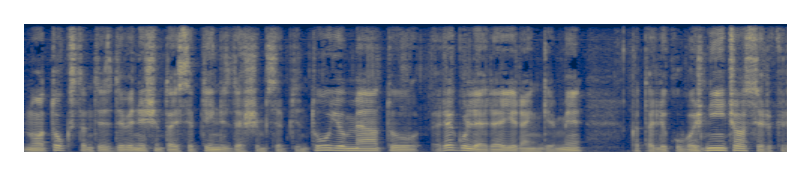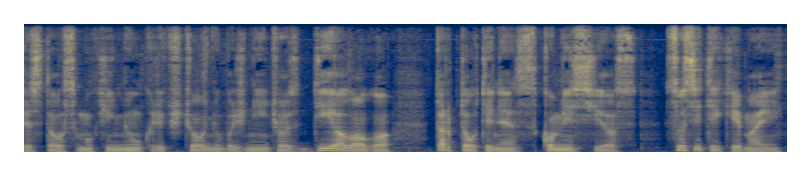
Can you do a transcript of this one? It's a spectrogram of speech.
Nuo 1977 metų reguliariai rengiami Katalikų bažnyčios ir Kristaus mokinių krikščionių bažnyčios dialogo, tarptautinės komisijos susitikimai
